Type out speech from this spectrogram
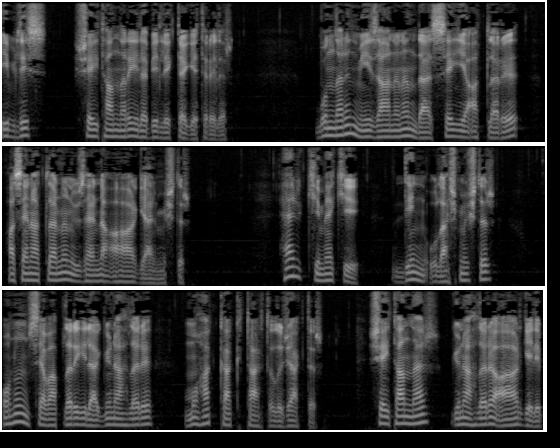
iblis şeytanları ile birlikte getirilir. Bunların mizanının da seyyiatları hasenatlarının üzerine ağır gelmiştir. Her kime ki din ulaşmıştır, onun sevaplarıyla günahları muhakkak tartılacaktır. Şeytanlar günahları ağır gelip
